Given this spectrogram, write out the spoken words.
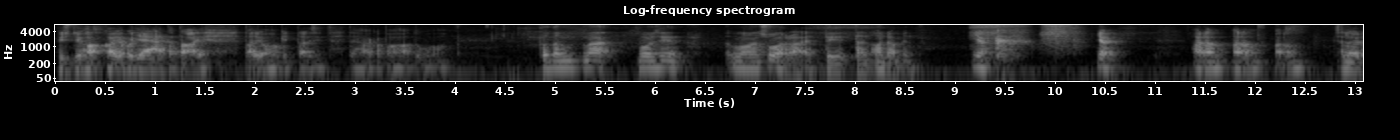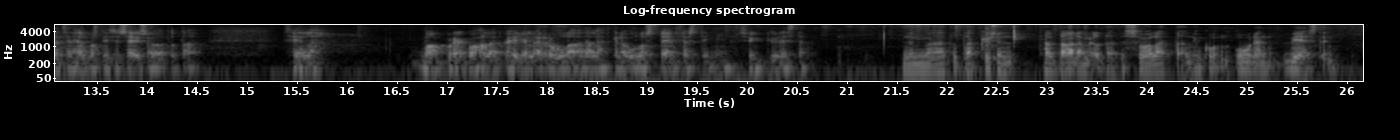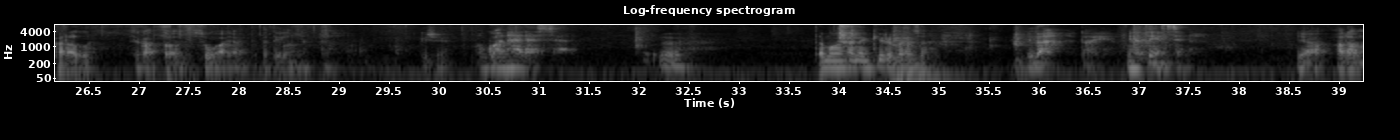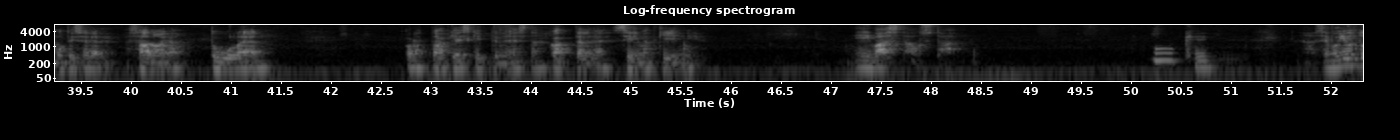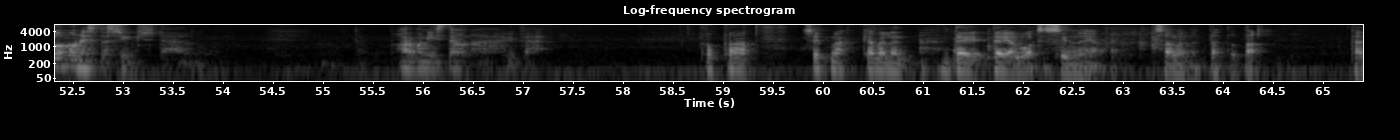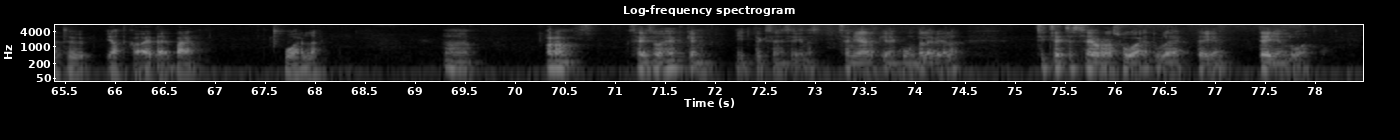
pystyy hakkaa joko jäätä tai, tai johonkin, tai sitten tehdä aika pahaa tuhoa. Tota, mut mä voisin vaan suoraan etsiä tämän Adamin. Joo. Joo. Adam, Adam, Adam. Sä löydät sen helposti, se seisoo tota, siellä vankkurien kohdalla, jotka hiljalleen rullaa tällä hetkellä ulos Stenfestingin synkkyydestä. Niin mä tota, kysyn tältä Adamilta, että jos voi laittaa niin kuin uuden viestin Karalle. Se katsoo sua ja tätä tilannetta. Kysyy. Onko hän hädässä? Tämä on hänen kirveensä. Hyvä, tai minä teen sen. Ja Adam mutisee sanoja tuuleen. Odottaa keskittyneestä, kattelee silmät kiinni. Ei vastausta. Okei. Okay. Se voi johtua monesta syystä. Harva niistä on äh, hyvä. Tota, sit mä kävelen te, teidän luokse sinne ja sanon, että tota, täytyy jatkaa eteenpäin vuorelle. Ää, Adam seisoo hetken itsekseen siinä sen jälkeen ja kuuntelee vielä. Sitten se itse seuraa sua ja tulee teidän, teidän luo.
